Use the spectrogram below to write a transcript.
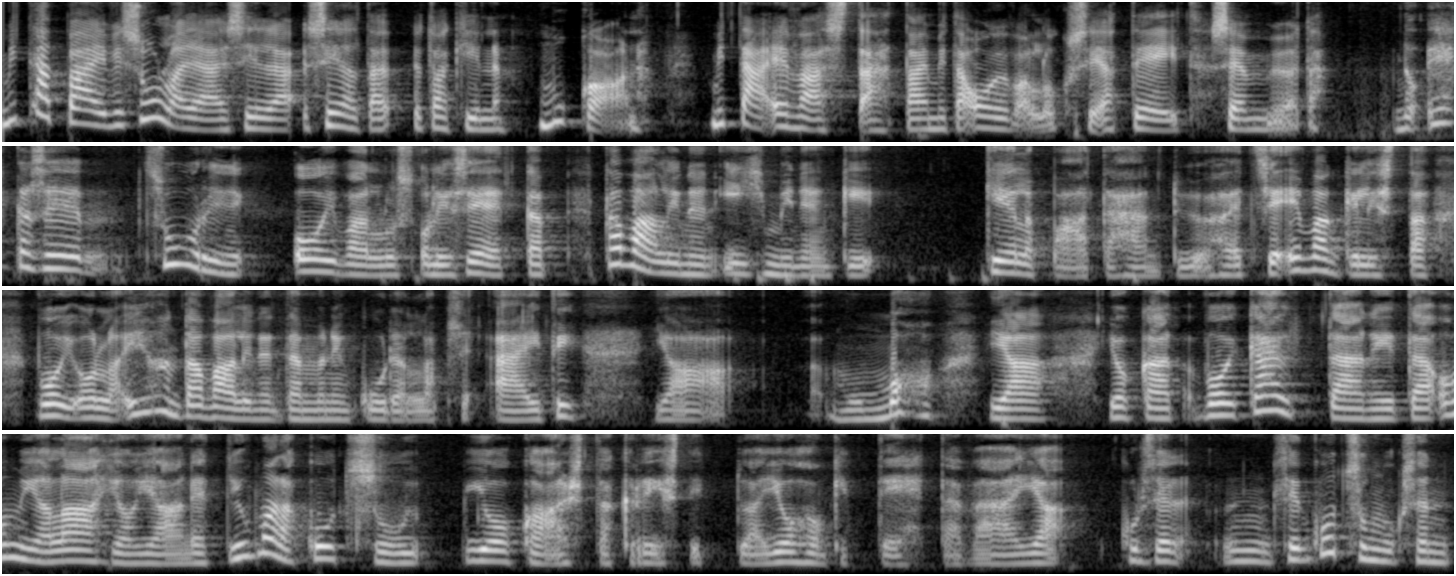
Mitä Päivi sulla jäi sieltä jotakin mukaan? Mitä evästä tai mitä oivalluksia teit sen myötä? No ehkä se suuri oivallus oli se, että tavallinen ihminenkin kelpaa tähän työhön. Että se evankelista voi olla ihan tavallinen tämmöinen kuuden lapsen äiti ja mummo, ja joka voi käyttää niitä omia lahjojaan, että Jumala kutsuu jokaista kristittyä johonkin tehtävään ja kun sen, sen kutsumuksen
